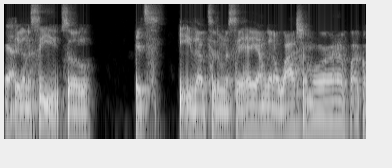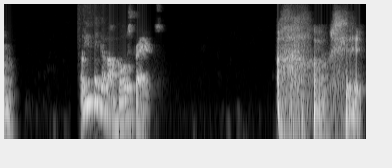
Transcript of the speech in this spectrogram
Yeah. they're going to see you. So it's either up to them to say, "Hey, I'm going to watch them," or "Fuck them." What do you think about ghostwriters? Oh shit.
